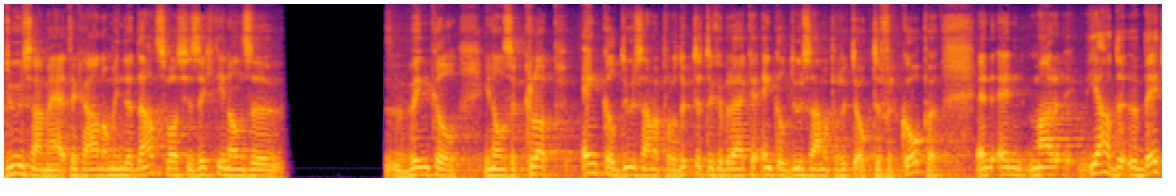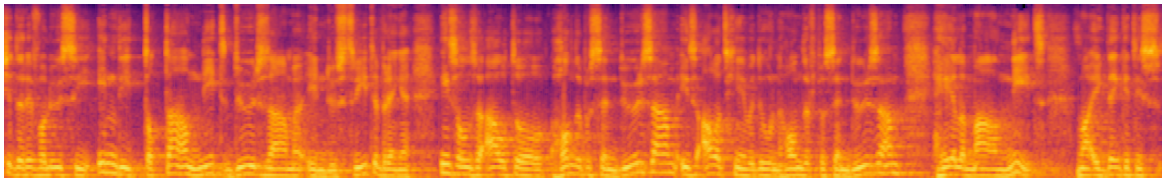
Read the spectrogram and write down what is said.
duurzaamheid te gaan, om inderdaad, zoals je zegt, in onze winkel, in onze club, enkel duurzame producten te gebruiken, enkel duurzame producten ook te verkopen. En, en, maar ja, de, een beetje de revolutie in die totaal niet duurzame industrie te brengen. Is onze auto 100% duurzaam? Is al hetgeen we doen 100% duurzaam? Helemaal niet. Maar ik denk het is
